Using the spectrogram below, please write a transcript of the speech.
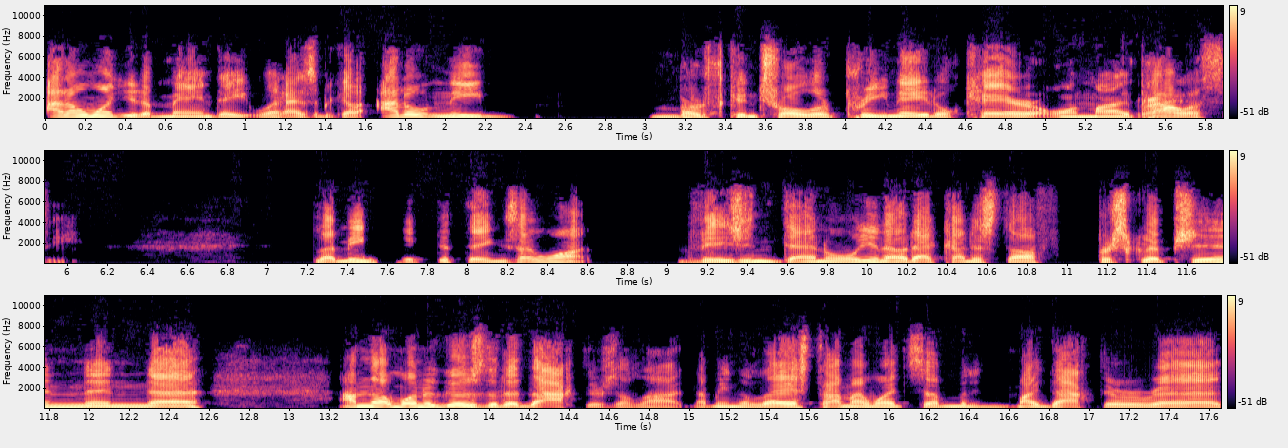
I don't want you to mandate what has to be covered. I don't need birth control or prenatal care on my policy. Let me pick the things I want vision, dental, you know, that kind of stuff, prescription. And uh, I'm not one who goes to the doctors a lot. I mean, the last time I went, somebody, my doctor uh,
